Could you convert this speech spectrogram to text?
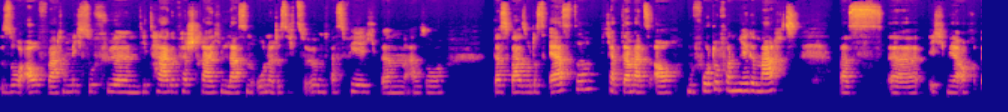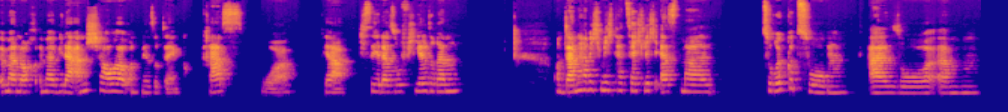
so aufwachen, mich so fühlen, die Tage verstreichen lassen, ohne dass ich zu irgendwas fähig bin. Also das war so das Erste. Ich habe damals auch ein Foto von mir gemacht, was äh, ich mir auch immer noch immer wieder anschaue und mir so denke, krass, boah, ja, ich sehe da so viel drin. Und dann habe ich mich tatsächlich erstmal zurückgezogen. Also ähm,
